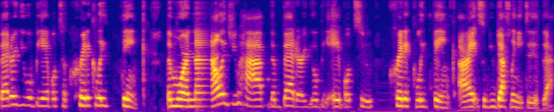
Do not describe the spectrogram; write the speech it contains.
better you will be able to critically think. The more knowledge you have, the better you'll be able to critically think. All right. So you definitely need to do that.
